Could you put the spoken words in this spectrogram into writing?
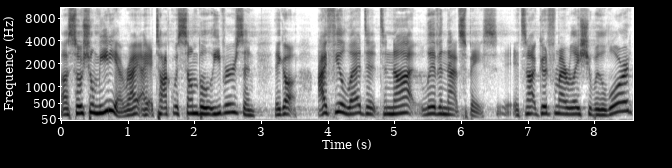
uh, social media, right? I talk with some believers and they go, I feel led to, to not live in that space. It's not good for my relationship with the Lord.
